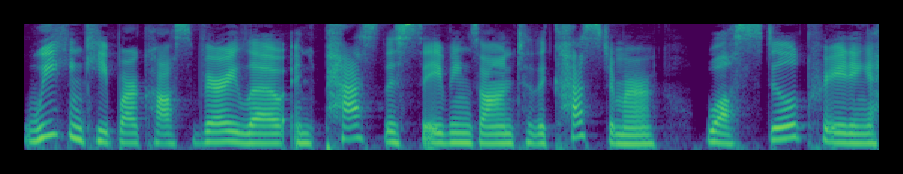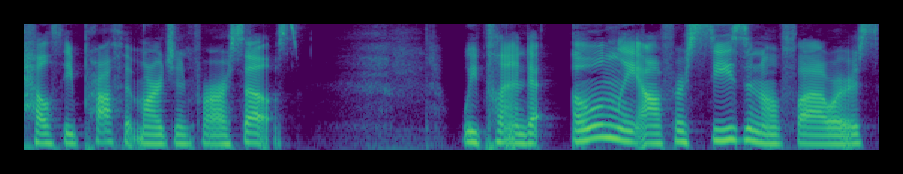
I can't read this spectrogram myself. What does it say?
we can keep our costs very low and pass this savings on to the customer while still creating a healthy profit margin for ourselves. We plan to only offer seasonal flowers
